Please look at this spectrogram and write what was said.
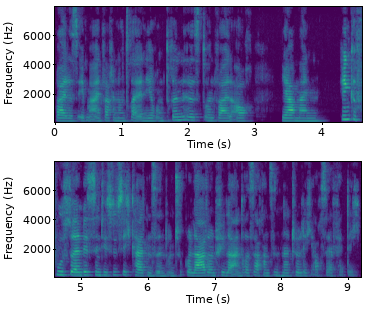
weil es eben einfach in unserer Ernährung drin ist und weil auch ja mein Hinkefuß so ein bisschen die Süßigkeiten sind und Schokolade und viele andere Sachen sind natürlich auch sehr fettig.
